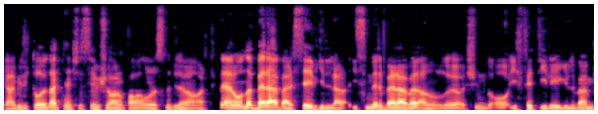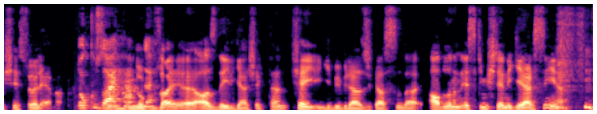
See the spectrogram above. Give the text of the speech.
Yani birlikte oluyor derken işte sevişiyorlar mı falan orasını bilemem artık da yani onunla beraber sevgililer isimleri beraber anılıyor. Şimdi o iffetiyle ilgili ben bir şey söyleyemem. 9 ay hem de. 9 ay e, az değil gerçekten. Şey gibi birazcık aslında ablanın eskimişlerini giyersin ya.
